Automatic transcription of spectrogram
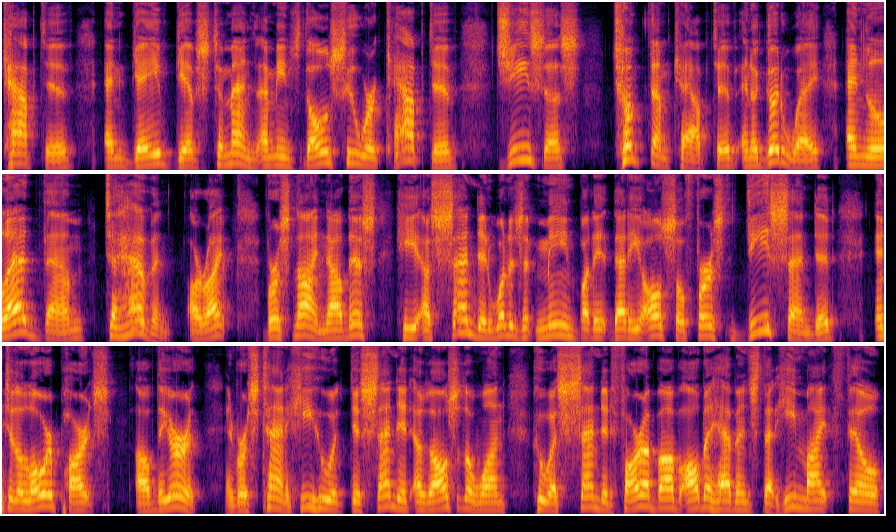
captive and gave gifts to men. That means those who were captive, Jesus took them captive in a good way and led them to heaven. All right. Verse 9. Now, this he ascended. What does it mean? But it, that he also first descended into the lower parts of the earth. In verse 10, he who descended is also the one who ascended far above all the heavens that he might fill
